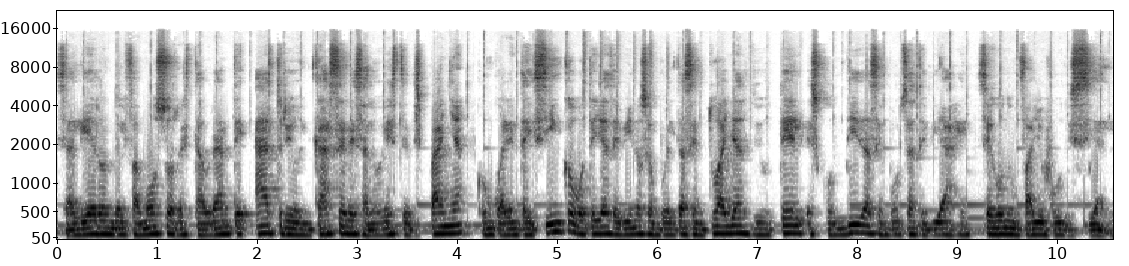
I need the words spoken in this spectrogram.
salieron del famoso restaurante Atrio en Cáceres al oeste de España con 45 botellas de vinos envueltas en toallas de hotel escondidas en bolsas de viaje, según un fallo judicial.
